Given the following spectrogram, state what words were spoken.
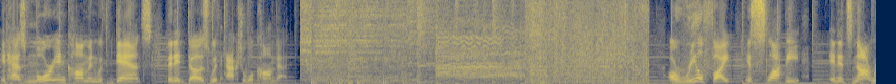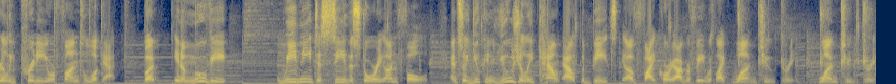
It has more in common with dance than it does with actual combat. A real fight is sloppy and it's not really pretty or fun to look at. But in a movie, we need to see the story unfold. And so you can usually count out the beats of fight choreography with like one, two, three, one, two, three.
